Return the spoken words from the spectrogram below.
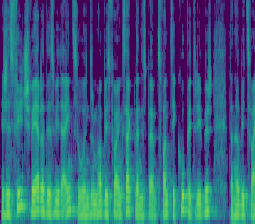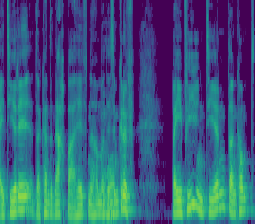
ist es viel schwerer, das wieder einzuholen. Darum habe ich es vorhin gesagt, wenn es beim 20-Kuh-Betrieb ist, dann habe ich zwei Tiere, da kann der Nachbar helfen, dann haben wir mhm. das im Griff. Bei vielen Tieren, dann kommt,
